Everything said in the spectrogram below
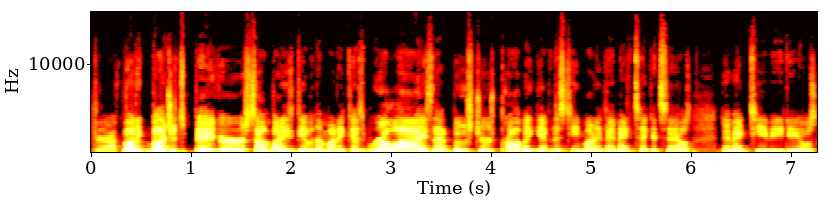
the athletic budget's bigger. Somebody's giving them money because realize that boosters probably give this team money. They make ticket sales, they make TV deals.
